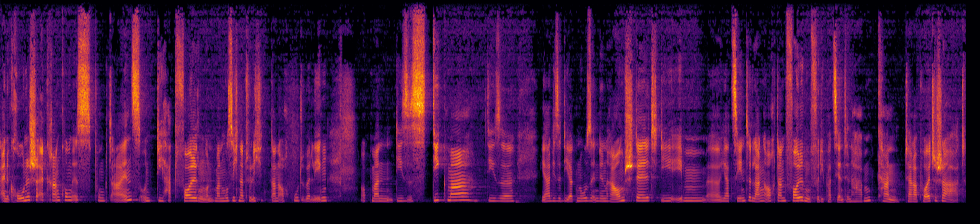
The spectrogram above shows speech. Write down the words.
eine chronische Erkrankung ist, Punkt eins, und die hat Folgen. Und man muss sich natürlich dann auch gut überlegen, ob man dieses Stigma, diese, ja, diese Diagnose in den Raum stellt, die eben äh, jahrzehntelang auch dann Folgen für die Patientin haben kann, therapeutischer Art.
